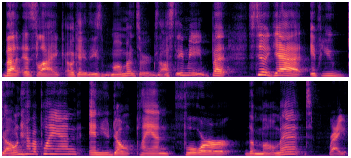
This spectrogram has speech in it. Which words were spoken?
But it's like, okay, these moments are exhausting me. But still, yet, if you don't have a plan and you don't plan for the moment, Right.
